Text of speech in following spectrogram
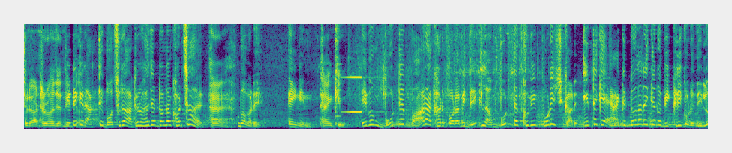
আঠারো হাজার এটাকে রাখতে বছরে আঠেরো হাজার ডলার খরচা হয়? হ্যাঁ। বাবারে এই নিন। থ্যাংক ইউ এবং বোটে পা রাখার পর আমি দেখলাম বোটটা খুবই পরিষ্কার। এটাকে এক ডলারে কেন বিক্রি করে দিল?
